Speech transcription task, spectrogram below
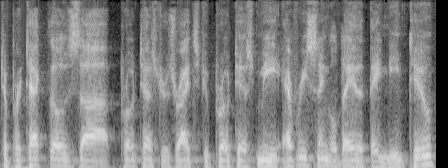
to protect those uh, protesters' rights to protest me every single day that they need to.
